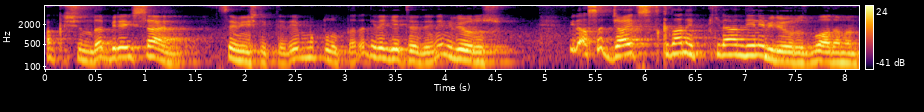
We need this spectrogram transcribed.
akışında bireysel sevinçlikleri, mutlulukları dile getirdiğini biliyoruz. Bilhassa Cahit Sıtkı'dan etkilendiğini biliyoruz bu adamın.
